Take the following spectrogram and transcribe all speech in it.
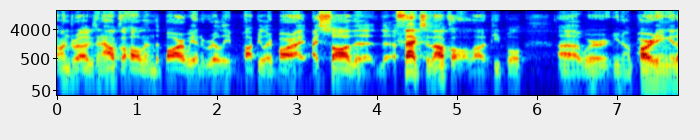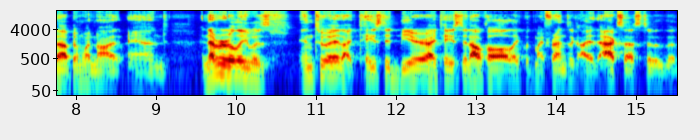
on drugs and alcohol in the bar. We had a really popular bar. I, I saw the the effects of alcohol. A lot of people uh, were you know partying it up and whatnot, and I never really was into it. I tasted beer, I tasted alcohol, like with my friends. Like I had access to the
